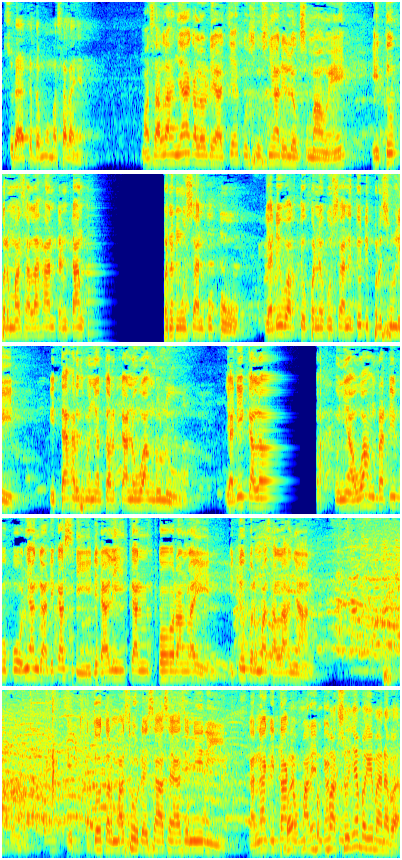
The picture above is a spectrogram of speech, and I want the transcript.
Sudah ketemu masalahnya. Masalahnya kalau di Aceh khususnya di Lok Semawe itu permasalahan tentang penembusan pupuk. Jadi waktu penebusan itu dipersulit. Kita harus menyetorkan uang dulu. Jadi kalau punya uang berarti pupuknya nggak dikasih, dialihkan ke orang lain. Itu permasalahannya. Nah, Itu termasuk desa saya sendiri. Karena kita Ba- kemarin kan maksudnya bagaimana Pak?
